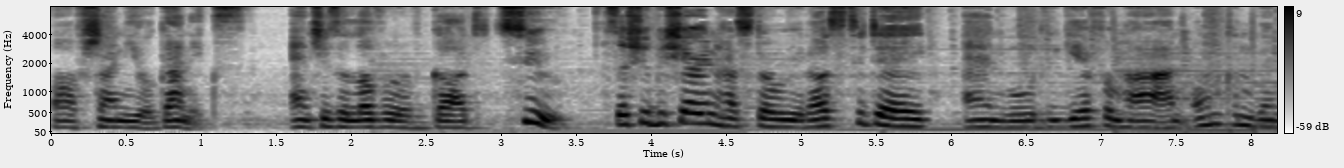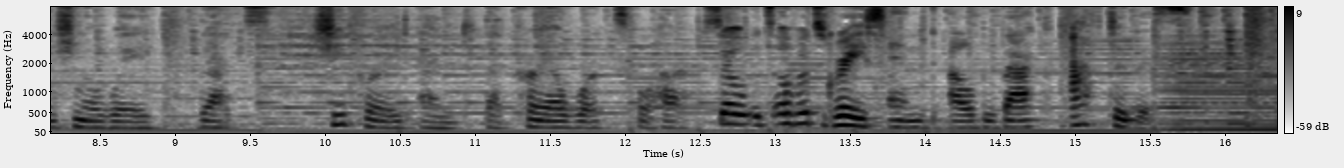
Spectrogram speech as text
of Shanyi Organics, and she's a lover of God too. So she'll be sharing her story with us today, and we'll hear from her an unconventional way that she prayed and that prayer worked for her. So it's over to Grace, and I'll be back after this.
